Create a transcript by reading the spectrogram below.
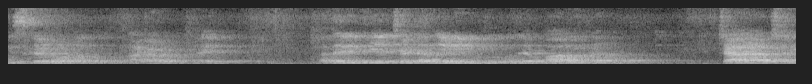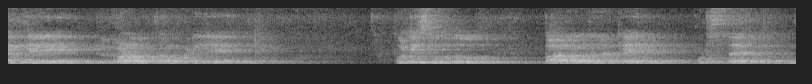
ಮಿಸ್ಗೈಡ್ ಮಾಡೋದು, ಆಟ ಆಡುತ್ತಾರೆ ಅದೇ ರೀತಿಯ ಚೆಂಡನ್ನು ಹಿಡಿಯುವುದು ಅಂದ್ರೆ ಬಾಲನ್ನ ಚಾರಾಕ್ಷ ರೀತಿಯಲ್ಲಿ ಇಟ್ಕೊಳ್ಳೋದು ತಮ್ಮ ಕಡೆಗೆ. ಪುಟಿಸುವುದು ಬಾಲಕ್ಕೆ ಪುಟಿಸ್ತಾ ಇರೋದು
